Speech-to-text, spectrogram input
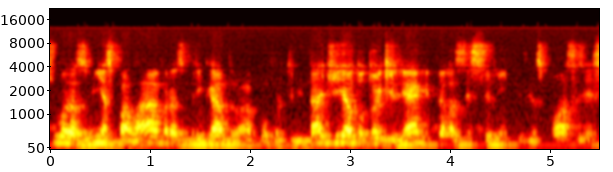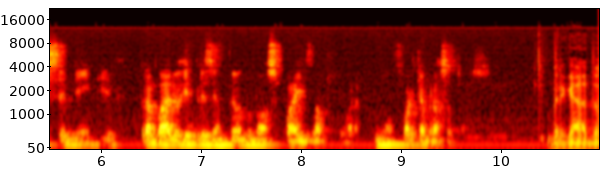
suas minhas palavras, obrigado a oportunidade, e ao doutor Guilherme pelas excelentes respostas, excelente trabalho representando o nosso país lá fora. Um forte abraço a todos. Obrigado.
